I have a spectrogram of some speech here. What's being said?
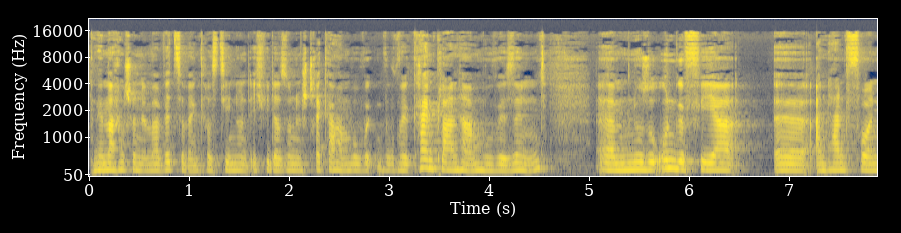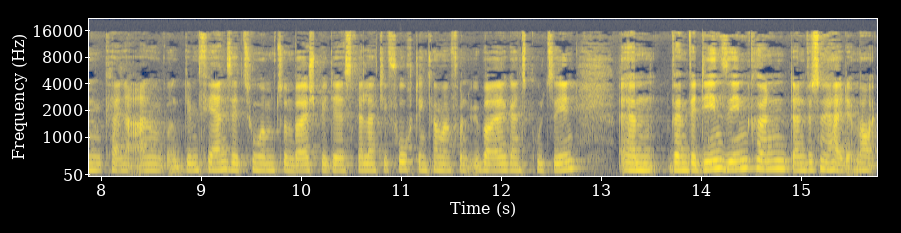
wir machen schon immer Witze, wenn Christine und ich wieder so eine Strecke haben, wo wir, wo wir keinen Plan haben, wo wir sind. Ähm, nur so ungefähr äh, anhand von, keine Ahnung, und dem Fernsehturm zum Beispiel, der ist relativ hoch, den kann man von überall ganz gut sehen. Ähm, wenn wir den sehen können, dann wissen wir halt immer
